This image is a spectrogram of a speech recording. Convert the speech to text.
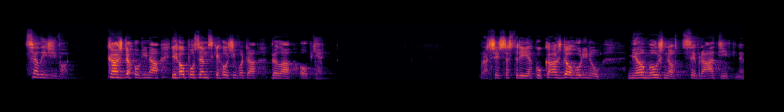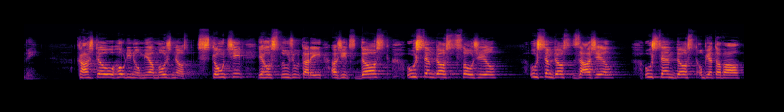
Celý život. Každá hodina jeho pozemského života byla oběd. Bratři, sestry, jako každou hodinu měl možnost se vrátit k nebi. Každou hodinu měl možnost skončit jeho službu tady a říct dost, už jsem dost sloužil, už jsem dost zažil, už jsem dost obětoval,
